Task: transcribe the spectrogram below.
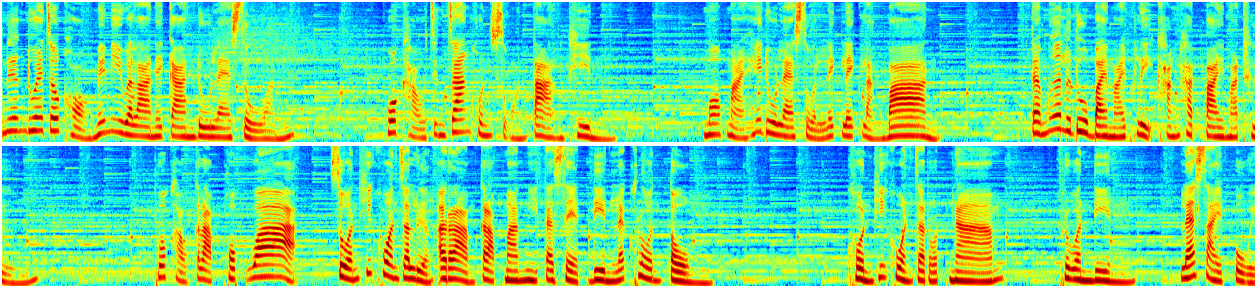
เนื่องด้วยเจ้าของไม่มีเวลาในการดูแลสวน พวกเขาจึงจ้างคนสวนต่างถิ่น มอบหมายให้ดูแลสวนเล็กๆ หลังบ้าน แต่เมื่อฤดูใบไม้ผลิครั้งถัดไปมาถึง พวกเขากลับพบว่าสวนที่ควรจะเหลืองอร่ามกลับมามีแต่เศษดินและโคลนตม คนที่ควรจะรดน้ำพรวนดิน และใส่ปุ๋ย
